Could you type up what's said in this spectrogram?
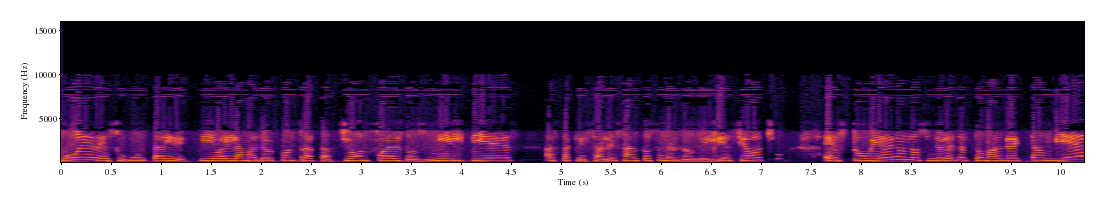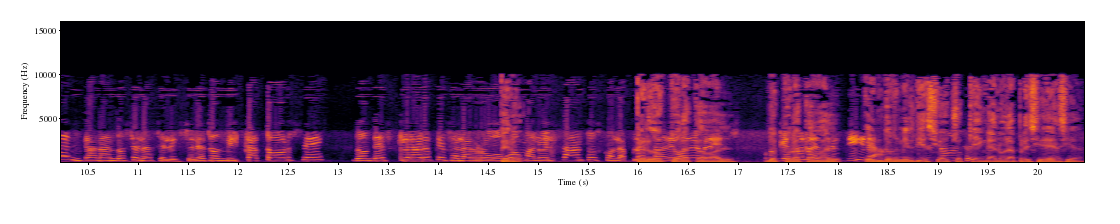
fue de su junta directiva y la mayor contratación fue del 2010 hasta que sale Santos en el 2018. Estuvieron los señores de Thomas Gregg también ganándose las elecciones 2014, donde es claro que se la robó Juan Manuel Santos con la plata pero doctora Cabal, doctora Cabal, en 2018 ¿quién ganó la presidencia?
